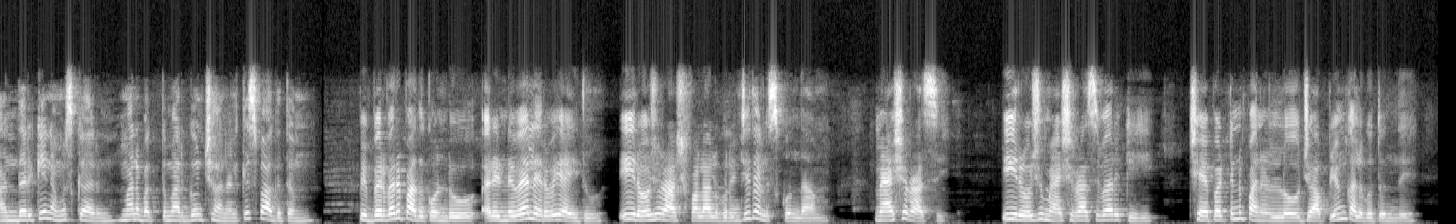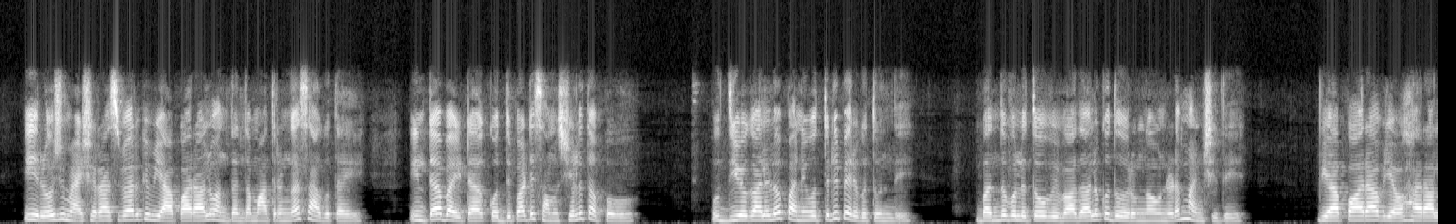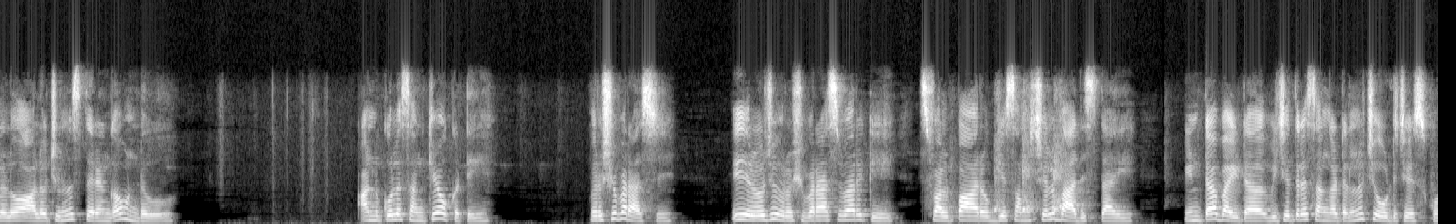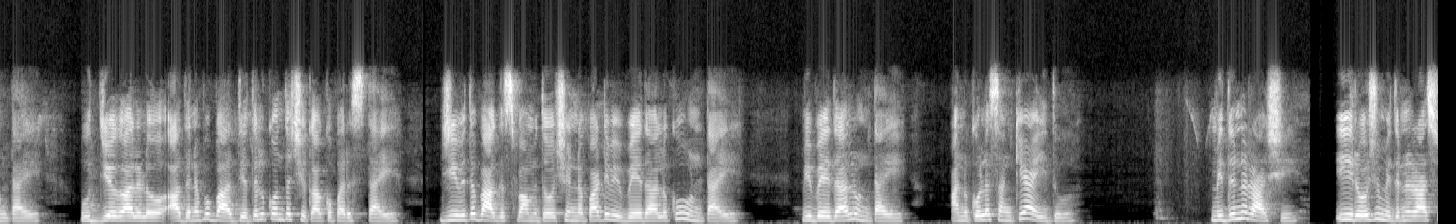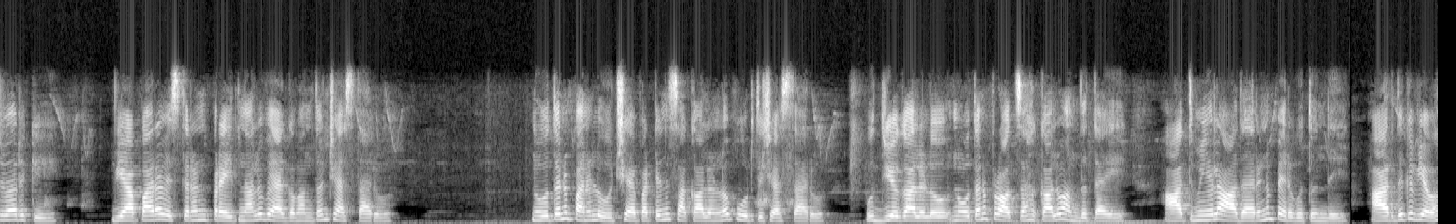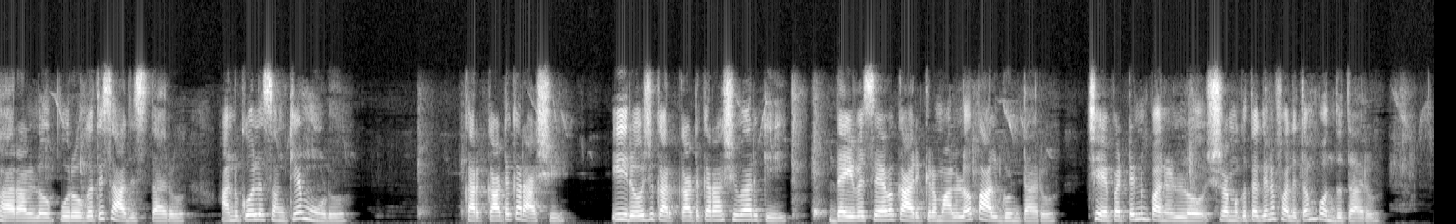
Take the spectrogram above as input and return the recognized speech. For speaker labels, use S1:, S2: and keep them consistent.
S1: అందరికీ నమస్కారం. మన భక్తి మార్గం ఛానల్కి స్వాగతం. ఫిబ్రవరి పదకొండు రెండు వేల ఇరవై ఐదు. ఈరోజు రాశిఫలాల గురించి తెలుసుకుందాం. మేషరాశి. ఈరోజు మేషరాశి వారికి చేపట్టిన పనుల్లో జాప్యం కలుగుతుంది. ఈరోజు మేషరాశి వారికి వ్యాపారాలు అంతంత మాత్రంగా సాగుతాయి. ఇంటా బయట కొద్దిపాటి సమస్యలు తప్పవు. ఉద్యోగాలలో పని ఒత్తిడి పెరుగుతుంది. బంధువులతో వివాదాలకు దూరంగా ఉండడం మంచిది. వ్యాపార వ్యవహారాలలో ఆలోచనలు స్థిరంగా ఉండవు. అనుకూల సంఖ్య ఒకటి. వృషభ రాశి. ఈరోజు వృషభ రాశి వారికి స్వల్ప ఆరోగ్య సమస్యలు బాధిస్తాయి. ఇంటా బయట విచిత్ర సంఘటనలు చోటు చేసుకుంటాయి. ఉద్యోగాలలో అదనపు బాధ్యతలు కొంత చికాకు పరుస్తాయి. జీవిత భాగస్వామితో చిన్నపాటి విభేదాలకు ఉంటాయి. విభేదాలు ఉంటాయి. అనుకూల సంఖ్య ఐదు. మిథున రాశి. ఈరోజు మిథున రాశి వారికి వ్యాపార విస్తరణ ప్రయత్నాలు వేగవంతం చేస్తారు. నూతన పనులు చేపట్టిన సకాలంలో పూర్తి చేస్తారు. ఉద్యోగాలలో నూతన ప్రోత్సాహకాలు అందుతాయి. ఆత్మీయుల ఆదరణ పెరుగుతుంది. ఆర్థిక వ్యవహారాలలో పురోగతి సాధిస్తారు. అనుకూల సంఖ్య మూడు. కర్కాటక రాశి. ఈరోజు కర్కాటక రాశి వారికి దైవసేవ కార్యక్రమాలలో పాల్గొంటారు. చేపట్టిన పనుల్లో శ్రమకు తగిన ఫలితం పొందుతారు.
